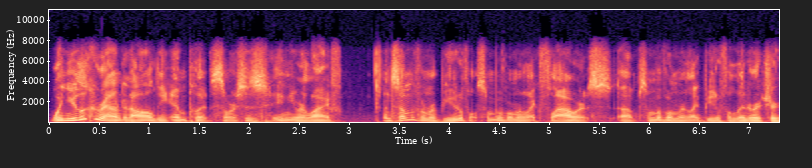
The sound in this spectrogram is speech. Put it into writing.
When you look around at all the input sources in your life, and some of them are beautiful, some of them are like flowers, uh, some of them are like beautiful literature,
